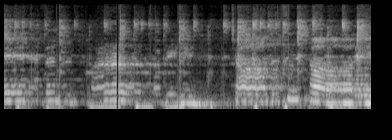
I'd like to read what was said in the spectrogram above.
ज़मीन पर चाँद सितारे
